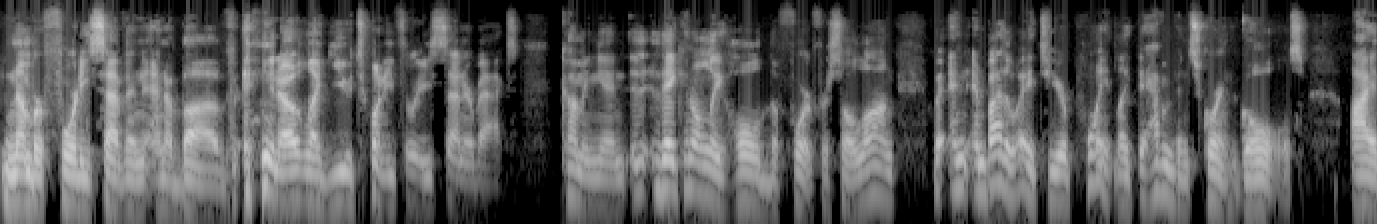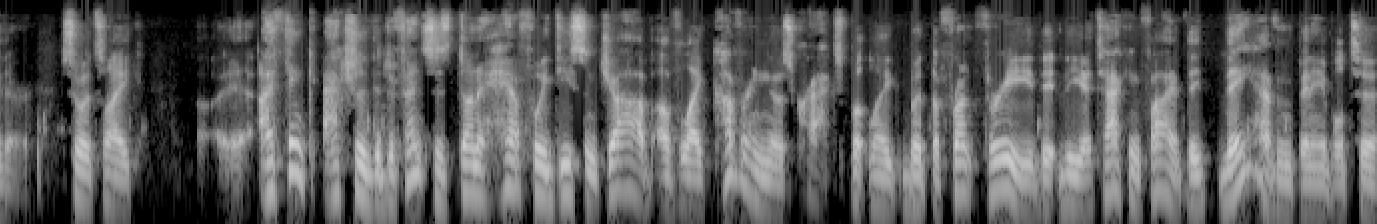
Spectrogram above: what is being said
number 47 and above you know like u23 center backs coming in they can only hold the fort for so long. But and, and by the way to your point like they haven't been scoring goals either. So it's like I think actually the defense has done a halfway decent job of like covering those cracks, but like but the front three, the, the attacking five, they they haven't been able to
